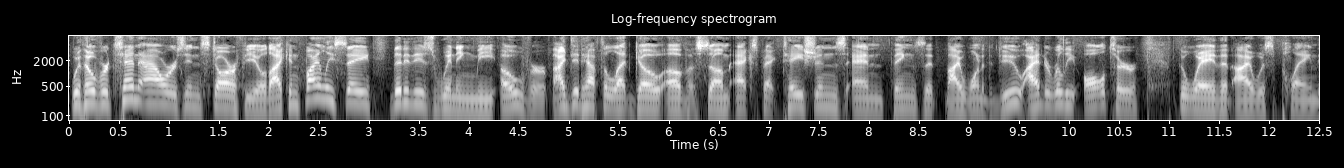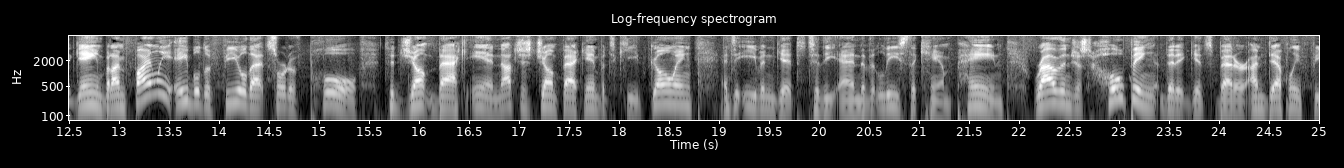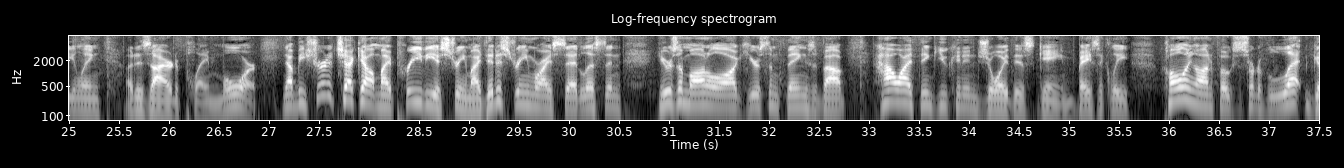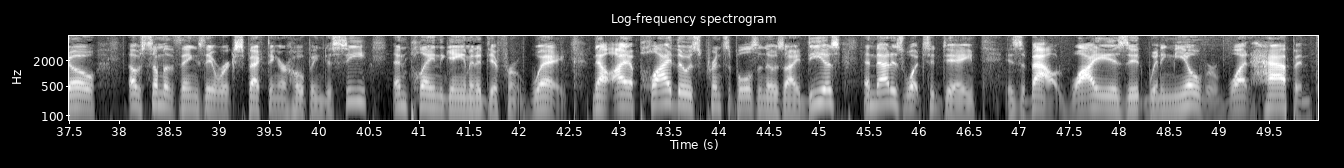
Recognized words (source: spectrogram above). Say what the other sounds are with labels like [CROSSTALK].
With over 10 hours in Starfield, I can finally say that it is winning me over. I did have to let go of some expectations and things that I wanted to do. I had to really alter the way that I was playing the game, but I'm finally able to feel that sort of pull to jump back in, not just jump back in, but to keep going and to even get to the end of at least the campaign. Rather than just hoping that it gets better, I'm definitely feeling a desire to play more. Now, be sure to check out my previous stream. I did a stream where I said, listen, here's a monologue, here's some things about how I think you can enjoy this game. Basically, calling on folks to sort of let go of some of the things they were expecting or hoping to see and playing the game in a different way. Now, I applied those principles and those ideas, and that is what today is about. Why is it winning me over? What happened?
